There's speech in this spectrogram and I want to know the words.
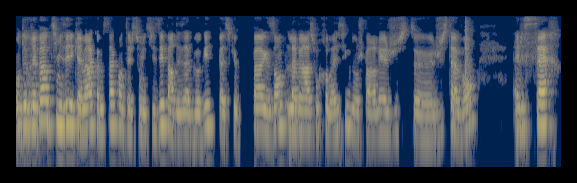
on ne devrait pas optimiser les caméras comme ça quand elles sont utilisées par des algorithmes parce que, par exemple, l'aberration chromatique dont je parlais juste, euh, juste avant, elle sert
